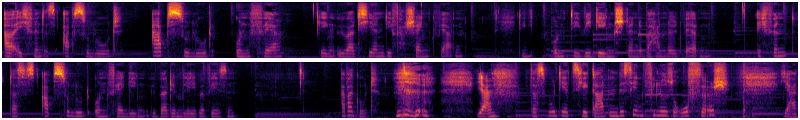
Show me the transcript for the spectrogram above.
Aber ich finde es absolut, absolut unfair gegenüber Tieren, die verschenkt werden die, und die wie Gegenstände behandelt werden. Ich finde, das ist absolut unfair gegenüber dem Lebewesen. Aber gut. ja, das wurde jetzt hier gerade ein bisschen philosophisch. Ja,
